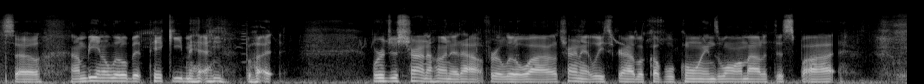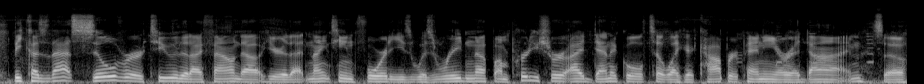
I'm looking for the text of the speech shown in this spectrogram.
So I'm being a little bit picky, man, but we're just trying to hunt it out for a little while, trying to at least grab a couple coins while I'm out at this spot. Because that silver too that I found out here, that 1940s, was reading up, I'm pretty sure identical to like a copper penny or a dime. So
